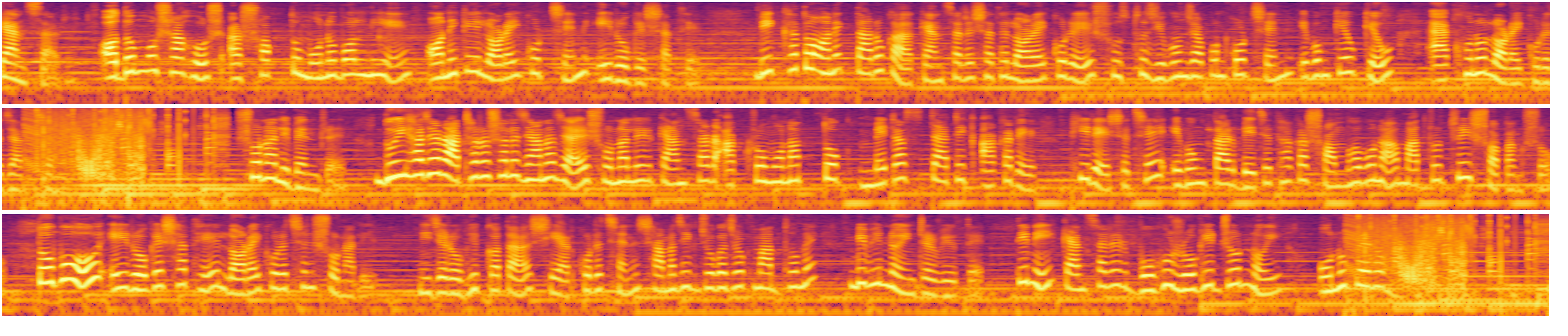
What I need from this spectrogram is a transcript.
Cancer. অদম্য সাহস আর শক্ত মনোবল নিয়ে অনেকেই লড়াই করছেন এই রোগের সাথে। বিখ্যাত অনেক তারকা ক্যান্সারের সাথে লড়াই করে সুস্থ জীবনযাপন করছেন এবং কেউ কেউ এখনও লড়াই করে যাচ্ছেন। সোনালী বেন্দ্রে। দুই হাজার আঠারো সালে জানা যায়, সোনালীর ক্যান্সার আক্রমণাত্মক মেটাস্ট্যাটিক আকারে ফিরে এসেছে এবং তার বেঁচে থাকার সম্ভাবনা মাত্র ত্রিশ শতাংশ। তবুও এই রোগের সাথে লড়াই করেছেন সোনালী। নিজের অভিজ্ঞতা শেয়ার করেছেন সামাজিক যোগাযোগ মাধ্যমে বিভিন্ন ইন্টারভিউতে। তিনি ক্যান্সারের বহু রোগীর জন্যই অনুপ্রেরণা।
